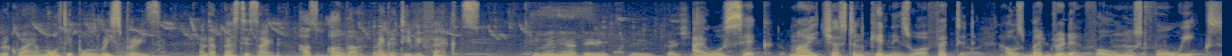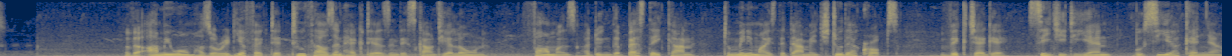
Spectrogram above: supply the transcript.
require multiple resprays, and the pesticide has other negative effects. I was sick. My chest and kidneys were affected. I was bedridden for almost four weeks. The armyworm has already affected 2,000 hectares in this county alone. Farmers are doing the best they can to minimize the damage to their crops. Vik Chege, CGTN, Busia, Kenya.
